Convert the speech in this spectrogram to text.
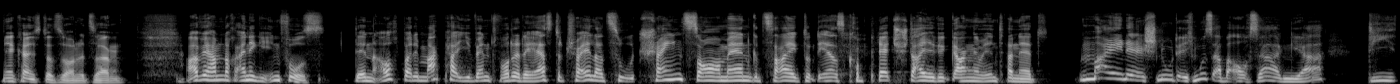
Mehr kann ich dazu auch nicht sagen. Aber wir haben noch einige Infos. Denn auch bei dem Magpie-Event wurde der erste Trailer zu Chainsaw Man gezeigt und der ist komplett steil gegangen im Internet. Meine Schnute, ich muss aber auch sagen, ja, die,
